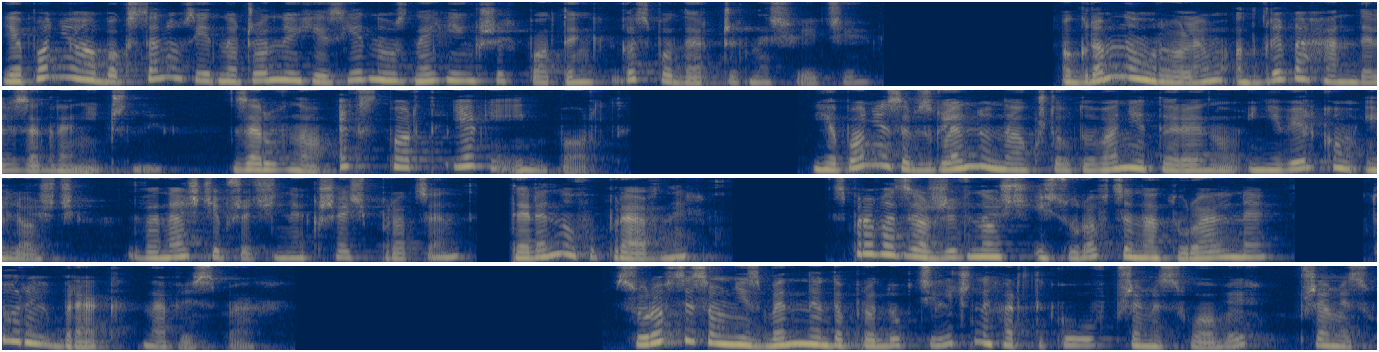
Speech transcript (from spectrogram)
Japonia obok Stanów Zjednoczonych jest jedną z największych potęg gospodarczych na świecie. Ogromną rolę odgrywa handel zagraniczny, zarówno eksport, jak i import. Japonia ze względu na ukształtowanie terenu i niewielką ilość 12,6% terenów uprawnych sprowadza żywność i surowce naturalne, których brak na wyspach. Surowce są niezbędne do produkcji licznych artykułów przemysłowych, przemysł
